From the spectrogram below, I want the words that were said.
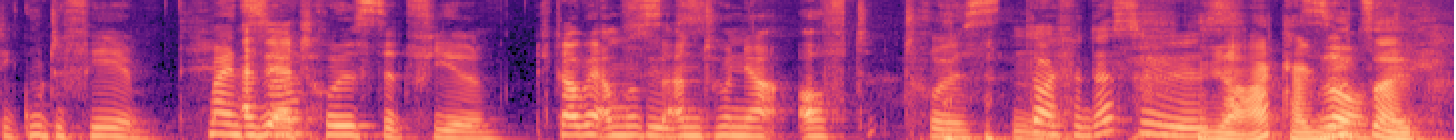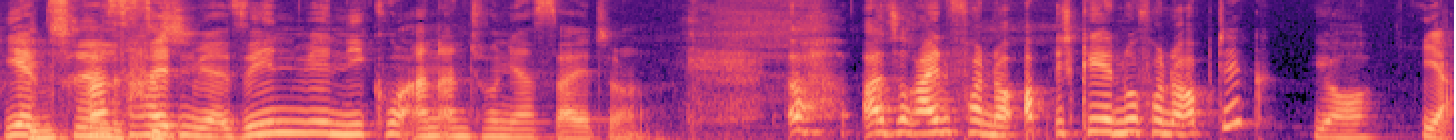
die gute Fee. Meinst also du? er tröstet viel. Ich glaube, er muss Süß. Antonia oft trösten. Doch, ich finde das süß. Ja, kann So, gut sein. Jetzt, was halten wir? Sehen wir Nico an Antonias Seite? Also rein von der Optik. Ich gehe nur von der Optik. Ja. Ja.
